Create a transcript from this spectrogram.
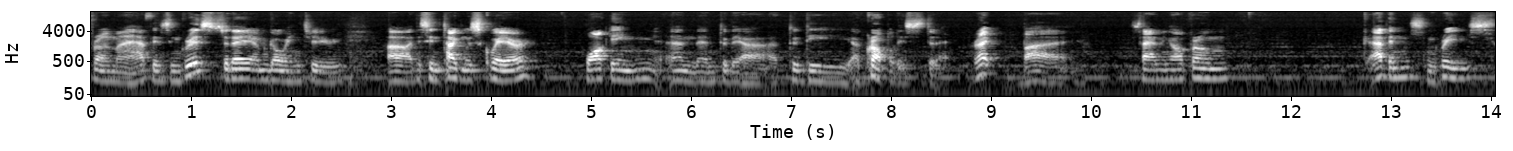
from uh, Athens in Greece. Today I'm going to uh, the Syntagma Square, walking and then to the uh, to the Acropolis today. Alright, bye. Signing off from Athens in Greece.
